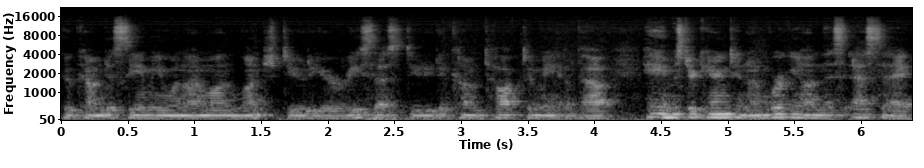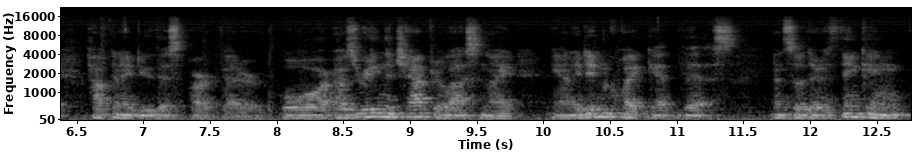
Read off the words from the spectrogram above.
who come to see me when I'm on lunch duty or recess duty to come talk to me about, hey, Mr. Carrington, I'm working on this essay. How can I do this part better? Or I was reading the chapter last night and I didn't quite get this. And so they're thinking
